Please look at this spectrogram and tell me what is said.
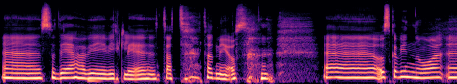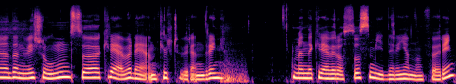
Så det har vi virkelig tatt, tatt med oss. Eh, og skal vi nå eh, denne visjonen, så krever det en kulturendring. Men det krever også smidigere gjennomføring.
